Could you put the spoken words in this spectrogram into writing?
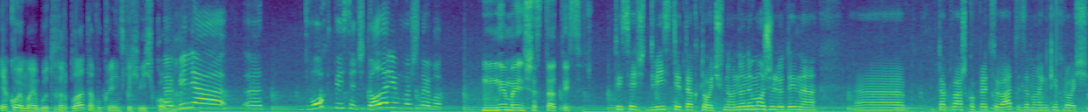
Якою має бути зарплата в українських військових? Е, Біля е, двох тисяч доларів, можливо. Не менше 100 тисяч. 1200 так точно. Ну не може людина е, так важко працювати за маленькі гроші.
